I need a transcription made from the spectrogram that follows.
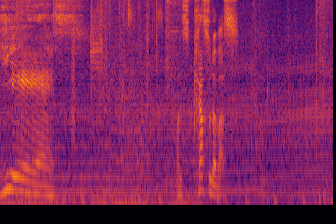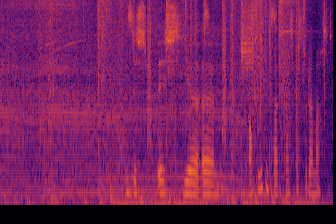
Yes! War das krass oder was? Das ist hier ähm, auf jeden Fall krass, was du da machst.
